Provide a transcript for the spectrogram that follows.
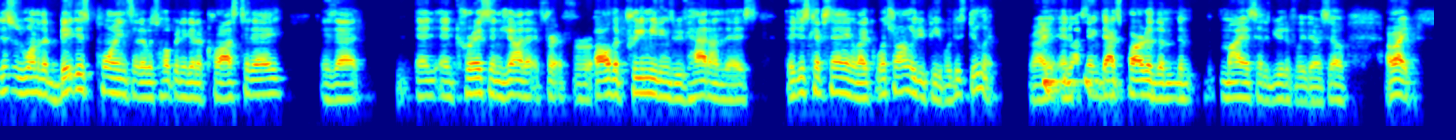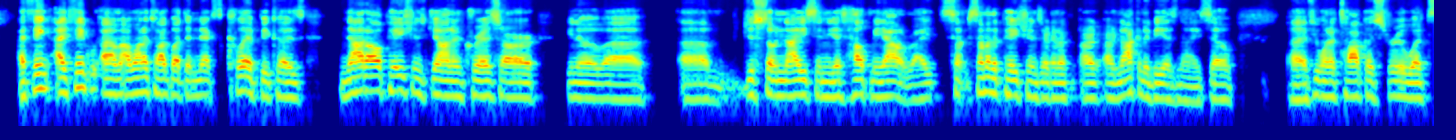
this was one of the biggest points that I was hoping to get across today is that and and Chris and John for, for all the pre-meetings we've had on this, they just kept saying, like, what's wrong with you people? Just do it. Right. and I think that's part of the, the Maya said it beautifully there. So all right. I think I think um, I want to talk about the next clip because not all patients, John and Chris, are, you know, uh, um, just so nice and just help me out, right? Some some of the patients are gonna are, are not gonna be as nice. So uh, if you want to talk us through what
